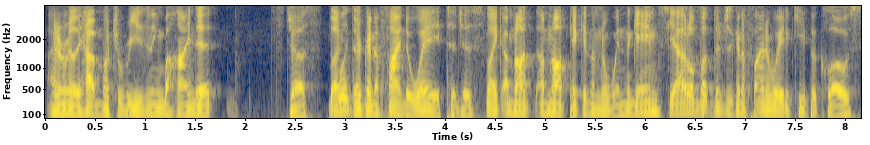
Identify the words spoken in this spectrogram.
I don't really have much reasoning behind it. It's just like Well- they're gonna find a way to just like I'm not I'm not picking them to win the game, Seattle, but they're just gonna find a way to keep it close.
